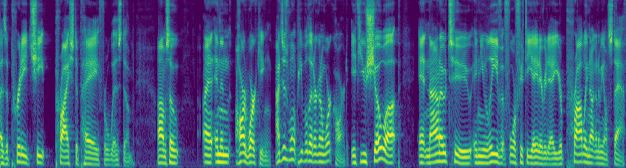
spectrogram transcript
is a pretty cheap price to pay for wisdom. Um, so, and then hardworking. I just want people that are going to work hard. If you show up at 902 and you leave at 458 every day, you're probably not going to be on staff.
